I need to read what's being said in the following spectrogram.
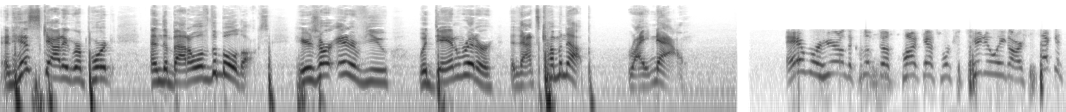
and his scouting report and the Battle of the Bulldogs. Here's our interview with Dan Ritter, and that's coming up right now. And we're here on the Cliff Notes podcast. We're continuing our second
